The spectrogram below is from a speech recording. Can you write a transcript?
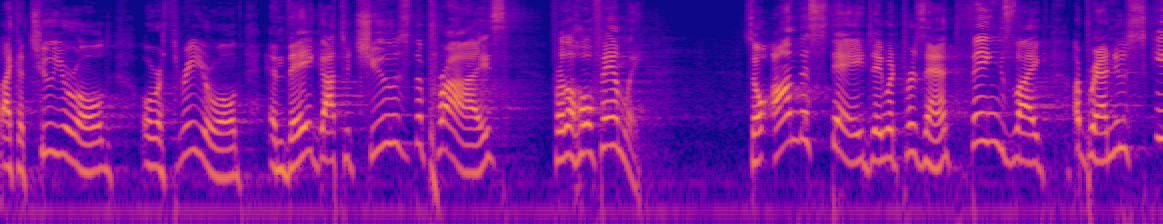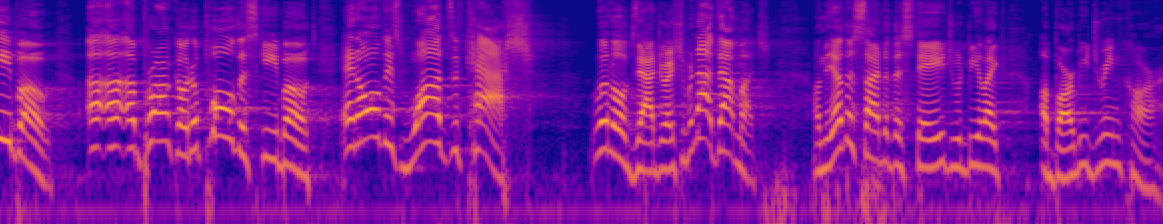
like a two year old or a three year old, and they got to choose the prize for the whole family. So on the stage, they would present things like a brand new ski boat, a, a, a Bronco to pull the ski boat, and all this wads of cash. Little exaggeration, but not that much. On the other side of the stage would be like a Barbie dream car,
